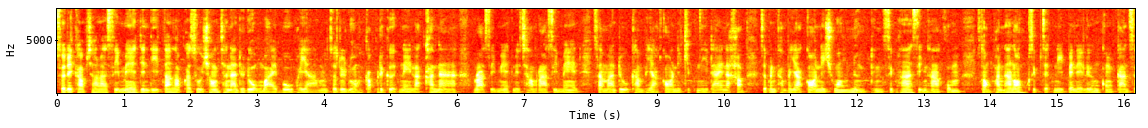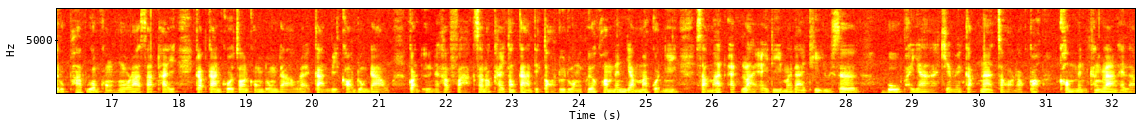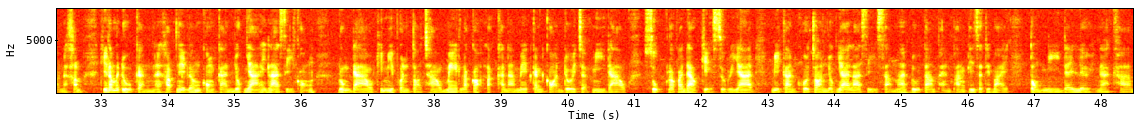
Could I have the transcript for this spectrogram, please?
สวัสดีครับ ชาวราศีเมษยินดีต้อนรับเข้าสู่ช่องชนะดูดวงบายบูพยามจะดูดวงกับผู้ที่เกิดในลัคนาราศีเมษหรือชาวราศีเมษสามารถดูคำพยากรณ์ในคลิปนี้ได้นะครับ จะเป็นคำพยากรณ์ในช่วง 1-15 สิงหาคม 2567 นี้เป็นในเรื่องของการสรุปภาพรวมของโหราศาสตร์ไทย กับการโคจรของดวงดาว และการวิเคราะห์ดวงดาว ก่อนอื่นนะครับ ฝากสำหรับใครต้องการติดต่อดูดวงเพื่อความแม่นยำมากกว่านี้ สามารถแอดไลน์ ID มาได้ที่ user บูพยาเขียนไว้กับหน้าจอแล้วก็คอมเมนต์ข้างล่างให้แล้วนะครับ ที่เรามาดูกันนะครับในเรื่องของการยกย้ายราศีของดวงดาวที่มีผลต่อชาวเมษแล้วก็ลัคนาเมษกันก่อน โดยจะมีดาวศุกร์แล้วก็ดาวเกตสุริยาตมีการโคจรยกย้ายราศีสามารถดูตามแผนผังที่จะอธิบายตรงนี้ได้เลยนะครับ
